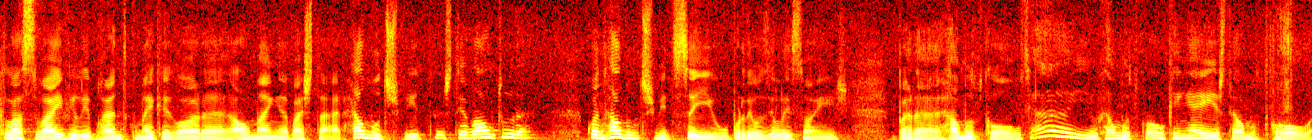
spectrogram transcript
que lá se vai Willy Brandt, como é que agora a Alemanha vai estar? Helmut Schmidt esteve à altura. Quando Helmut Schmidt saiu, perdeu as eleições para Helmut Kohl. Ai, o Helmut Kohl, quem é este Helmut Kohl?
